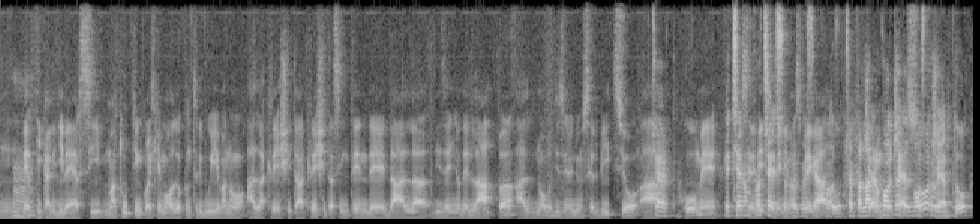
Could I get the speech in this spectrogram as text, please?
mm. verticali diversi, ma tutti in qualche modo contribuivano alla crescita. Crescita si intende dal disegno dell'app al nuovo disegno di un servizio, a certo. come e c'era il un processo veniva spiegato. Cioè per la c'era un processo, certo, input.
